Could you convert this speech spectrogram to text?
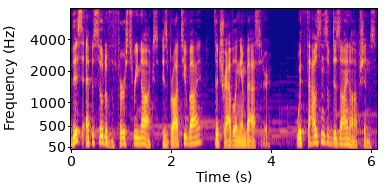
This episode of The First Three Knocks is brought to you by The Traveling Ambassador. With thousands of design options,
